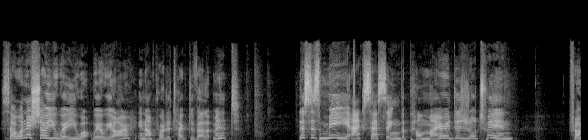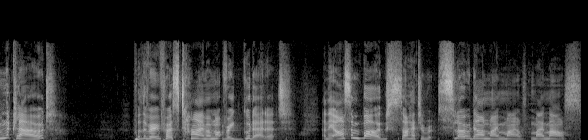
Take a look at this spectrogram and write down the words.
So I want to show you where, you are, where we are in our prototype development. This is me accessing the Palmyra digital twin from the cloud for the very first time. I'm not very good at it. And there are some bugs, so I had to slow down my, my mouse.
